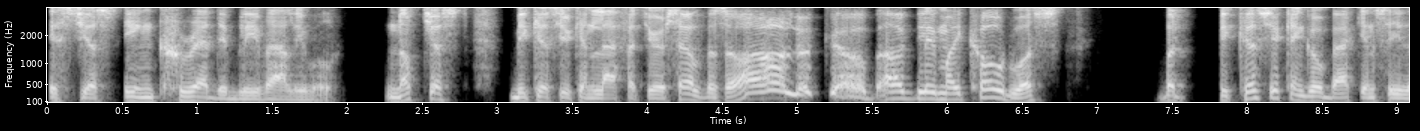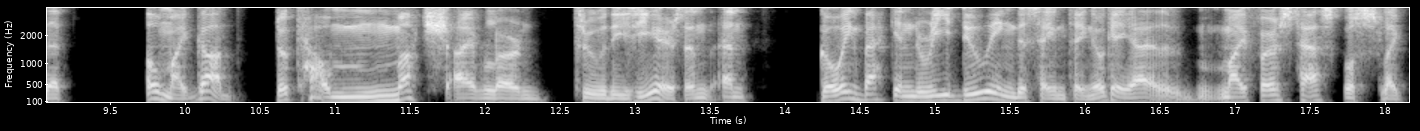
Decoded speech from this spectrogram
is just incredibly valuable. Not just because you can laugh at yourself and say oh look how ugly my code was but because you can go back and see that oh my god look how much i've learned through these years. And and going back and redoing the same thing. Okay, uh, my first task was like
